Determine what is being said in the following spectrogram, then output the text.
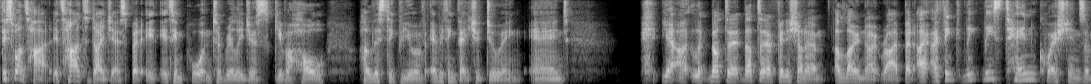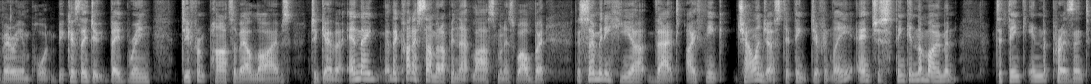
this one's hard. It's hard to digest, but it, it's important to really just give a whole holistic view of everything that you're doing and yeah, look, not to not to finish on a, a low note, right? But I, I think the, these ten questions are very important because they do they bring different parts of our lives together, and they they kind of sum it up in that last one as well. But there's so many here that I think challenge us to think differently and just think in the moment, to think in the present,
